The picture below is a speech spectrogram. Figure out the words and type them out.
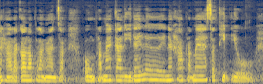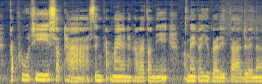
นะคะ แล้วก็รับพลังงานจากองค์พระแม่กาลีได้เลยนะคะ พระแม่สถิตอยู่กับผู้ที่ศรัทธาซึ่งพระแม่นะคะ และตอนนี้พระแม่ก็อยู่กับลิตาด้วยนะ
